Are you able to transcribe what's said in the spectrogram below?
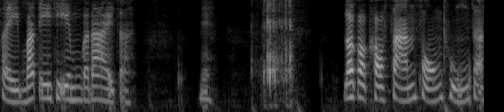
ใส่บัตร ATM ก็ได้จ้ะ เนี่ย แล้วก็ข้าวสารสองถุงจ้ะ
